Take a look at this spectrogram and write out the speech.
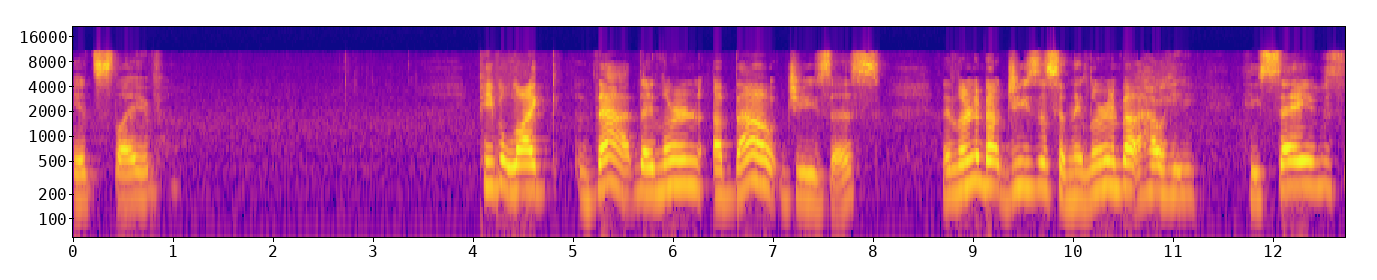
its slave. People like that, they learn about Jesus. They learn about Jesus and they learn about how he he saves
